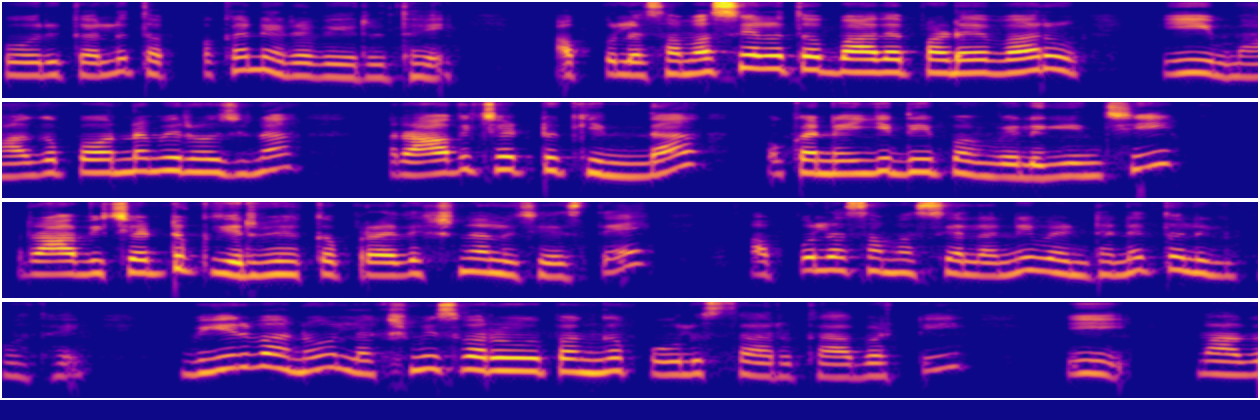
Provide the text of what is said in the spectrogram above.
కోరికలు తప్పక నెరవేరుతాయి. అప్పుల సమస్యలతో బాధపడేవారు. ఈ మాఘ పౌర్ణమి రోజున రావి చెట్టు కింద ఒక నెయ్యి దీపం వెలిగించి రావి చెట్టుకు ఇరవై ఒక్క ప్రదక్షిణలు చేస్తే అప్పుల సమస్యలన్నీ వెంటనే తొలగిపోతాయి. వీర్వను లక్ష్మీ స్వరూపంగా పోలుస్తారు కాబట్టి ఈ మాఘ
